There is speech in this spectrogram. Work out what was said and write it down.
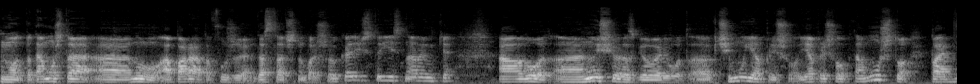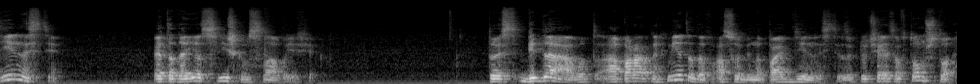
Вот, потому что э, ну, аппаратов уже достаточно большое количество есть на рынке. А, вот, а, ну еще раз говорю, вот, а, к чему я пришел? Я пришел к тому, что по отдельности это дает слишком слабый эффект. То есть беда вот аппаратных методов, особенно по отдельности, заключается в том, что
